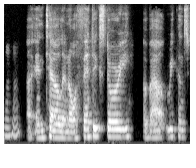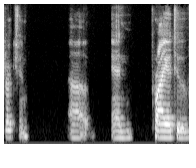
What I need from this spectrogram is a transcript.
mm-hmm. Uh, and tell an authentic story about Reconstruction. Uh, and prior to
